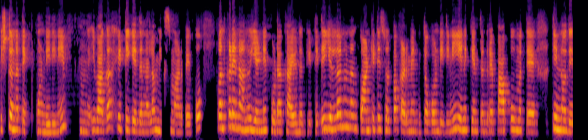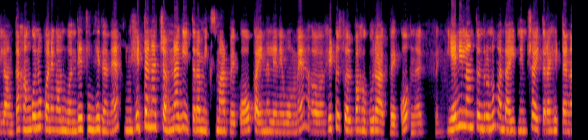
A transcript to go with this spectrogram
ಇಷ್ಟನ್ನ ತೆಗೆದುಕೊಂಡಿದೀನಿ. ಹ್ಮ್ ಇವಾಗ ಹಿಟ್ಟಿಗೆ ಇದನ್ನೆಲ್ಲ ಮಿಕ್ಸ್ ಮಾಡ್ಬೇಕು. ಒಂದ್ ಕಡೆ ನಾನು ಎಣ್ಣೆ ಕೂಡ ಕಾಯೋದಕ್ಕೆ ಇಟ್ಟಿದ್ದೆ. ಎಲ್ಲಾನು ನಾನು ಕ್ವಾಂಟಿಟಿ ಸ್ವಲ್ಪ ಕಡಿಮೆ ತಗೊಂಡಿದೀನಿ. ಏನಕ್ಕೆ ಅಂತಂದ್ರೆ ಪಾಪು ಮತ್ತೆ ತಿನ್ನೋದಿಲ್ಲ ಅಂತ. ಹಂಗೂನು ಕೊನೆಗೆ ಅವ್ನು ಒಂದೇ ತಿಂದಿದ್ದಾನೆ ಹಿಟ್ಟನ್ನ ಚೆನ್ನಾಗಿ ಈ ತರ ಮಿಕ್ಸ್ ಮಾಡ್ಬೇಕು ಕೈನಲ್ಲೇನೆ ಒಮ್ಮೆ. ಹಿಟ್ಟು ಸ್ವಲ್ಪ ಹಗುರ ಆಗ್ಬೇಕು. ಏನಿಲ್ಲ ಅಂತಂದ್ರು ಒಂದ್ ಐದ್ ನಿಮಿಷ ಈ ತರ ಹಿಟ್ಟನ್ನ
